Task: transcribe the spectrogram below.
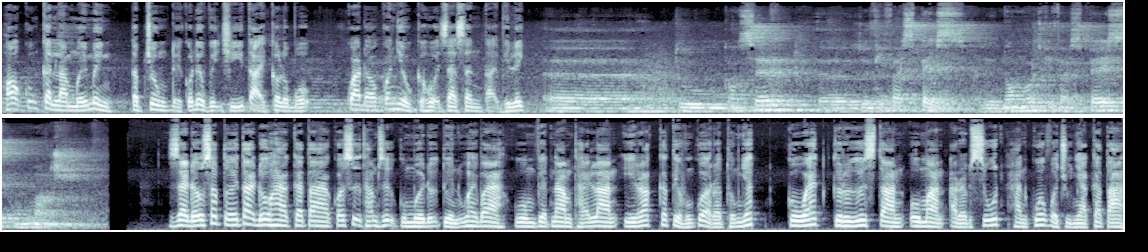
Họ cũng cần làm mới mình, tập trung để có được vị trí tại câu lạc bộ, qua đó có nhiều cơ hội ra sân tại V-League. Giải đấu sắp tới tại Doha, Qatar có sự tham dự của 10 đội tuyển U23 gồm Việt Nam, Thái Lan, Iraq, các tiểu vương quốc Ả Rập Thống Nhất, Kuwait, Kyrgyzstan, Oman, Ả Rập Xê Út, Hàn Quốc và chủ nhà Qatar.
